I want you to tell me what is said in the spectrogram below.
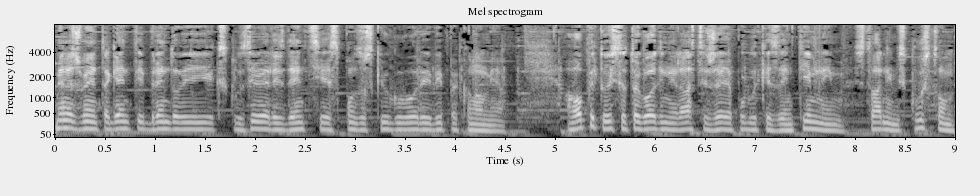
Management, agenti, brendovi, ekskluzive rezidencije, sponzorski ugovori, VIP ekonomija. A opet u istoj toj godini raste želja publike za intimnim, stvarnim iskustvom,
